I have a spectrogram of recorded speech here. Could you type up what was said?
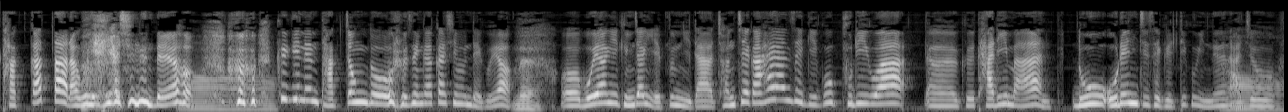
닭 같다라고 얘기하시는데요. 아... 크기는 닭 정도로 생각하시면 되고요. 네. 어, 모양이 굉장히 예쁩니다. 전체가 하얀색이고 부리와 어, 그 다리만 노 오렌지색을 띠고 있는 아주 아...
